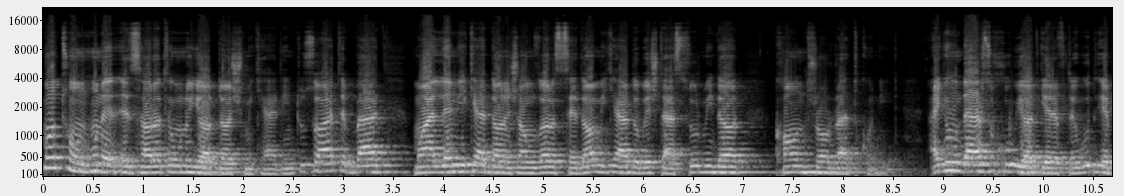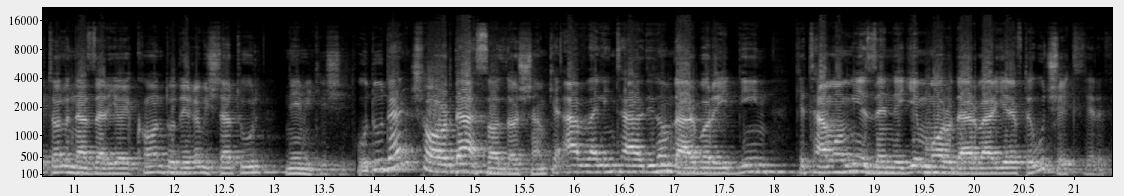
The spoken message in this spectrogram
ما تنهون اظهارات اون رو یادداشت می‌کردیم. تو ساعت بعد معلم یکی از دانش آموزا رو صدا می‌کرد و بهش دستور می‌داد کانت رو رد کنید. اگه اون درس خوب یاد گرفته بود ابطال نظریه کان دو دقیقه بیشتر طول نمی‌کشید. حدودا 14 سال داشتم که اولین تردیدام درباره دین که تمامی زندگی ما رو در بر گرفته بود شکل گرفت.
